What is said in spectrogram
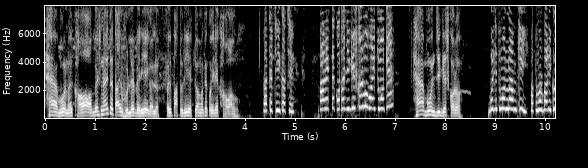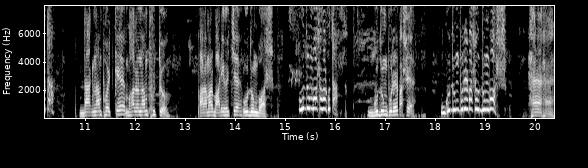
হ্যাঁ বোন ওই খাওয়া অভ্যেস নাই তো তাই ভুলে বেরিয়ে গেল। ওই পাতুরি একটু আমাকে কইরে খাওয়াও। আচ্ছা ঠিক আছে। আর একটা কথা জিজ্ঞেস করব ভাই তোমাকে? হ্যাঁ বোন জিজ্ঞেস করো। বলি তোমার নাম কি? আর তোমার বাড়ি কোথা ডাক নাম ফটকে ভালো নাম ফুটো। আর আমার বাড়ি হচ্ছে উদুম বস। উদুম বস আমার কোথা গুদুমপুরের পাশে। গুদুমপুরের পাশে উদুম বস? হ্যাঁ হ্যাঁ।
